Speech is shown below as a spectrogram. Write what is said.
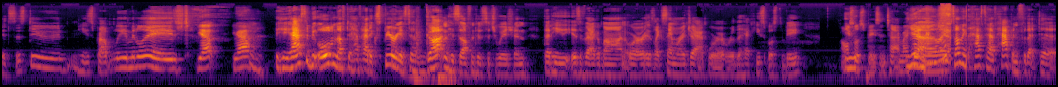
It's this dude. He's probably middle aged. Yep. Yeah. Hmm. He has to be old enough to have had experience to have gotten himself into a situation that he is a vagabond or is like Samurai Jack, wherever the heck he's supposed to be. Also, You- space and time. I yeah, think. like something has to have happened for that to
